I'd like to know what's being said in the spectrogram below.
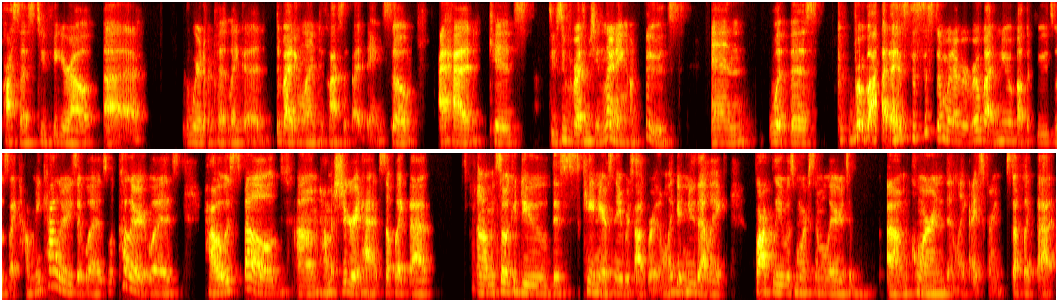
process to figure out uh, where to put like a dividing line to classify things. So I had kids do supervised machine learning on foods and what this robot as the system whatever robot knew about the foods was like how many calories it was what color it was how it was spelled um, how much sugar it had stuff like that um, so it could do this k nearest neighbors algorithm like it knew that like broccoli was more similar to um, corn than like ice cream, stuff like that.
